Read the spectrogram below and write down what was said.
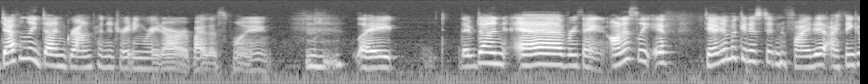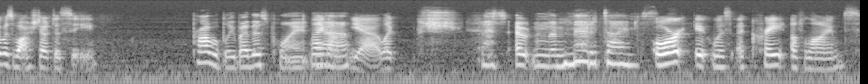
definitely done ground penetrating radar by this point. Mm-hmm. Like they've done everything. Honestly, if Daniel McGinnis didn't find it, I think it was washed out to sea. Probably by this point. Like yeah. yeah, like shh. It's out in the Maritimes. or it was a crate of limes.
